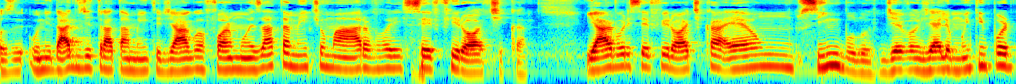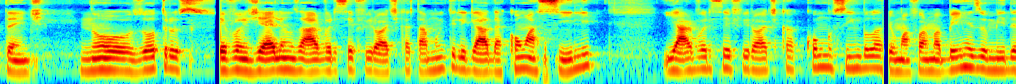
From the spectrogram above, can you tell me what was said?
as unidades de tratamento de água formam exatamente uma árvore sefirótica. E a árvore sefirótica é um símbolo de evangelho muito importante. Nos outros evangelhos, a árvore sefirótica está muito ligada com a Cile, e árvore sefirótica como símbolo, de uma forma bem resumida,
